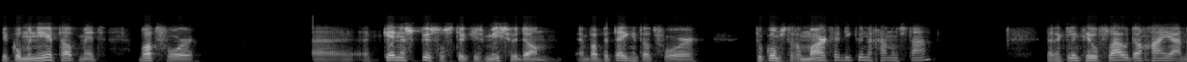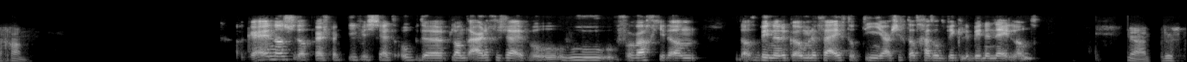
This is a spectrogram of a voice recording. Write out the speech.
Je combineert dat met wat voor kennispuzzelstukjes missen we dan? En wat betekent dat voor toekomstige markten die kunnen gaan ontstaan? Ja, dat klinkt heel flauw, dan ga je aan de gang. Oké, en als je dat perspectief is zet op de plantaardige zuivel, hoe verwacht je dan dat binnen de komende vijf tot tien jaar zich dat gaat ontwikkelen binnen Nederland? Ja, dus,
